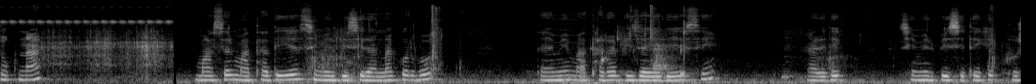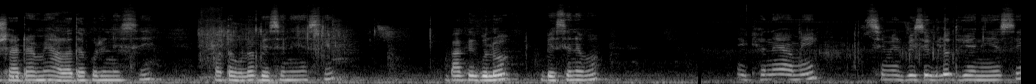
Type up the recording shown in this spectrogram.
শুকনা মাছের মাথা দিয়ে সিমের বিচি রান্না করব। তাই আমি মাথাটা ভিজাইয়ে দিয়েছি। আর এদিক সিমের বিচি থেকে খোসাটা আমি আলাদা করে নিয়েছি। কতগুলো বেছে নিয়েছি। বাকিগুলো বেছে নেব। এখানে আমি সিমের বিচিগুলো ধুয়ে নিয়েছি।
